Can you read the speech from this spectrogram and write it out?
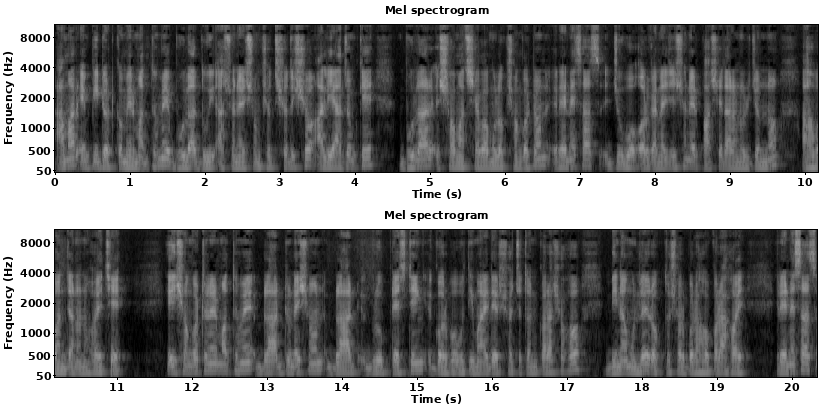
আমার এমপি ডট কমের মাধ্যমে ভুলা দুই আসনের সংসদ সদস্য আলী আজমকে ভুলার সমাজসেবামূলক সংগঠন রেনেসাস যুব অর্গানাইজেশনের পাশে দাঁড়ানোর জন্য আহ্বান জানানো হয়েছে। এই সংগঠনের মাধ্যমে blood donation, blood group testing, গর্ভবতী মায়েদের সচেতন করা সহ বিনামূল্যে রক্ত সরবরাহ করা হয়। রেনেসাস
